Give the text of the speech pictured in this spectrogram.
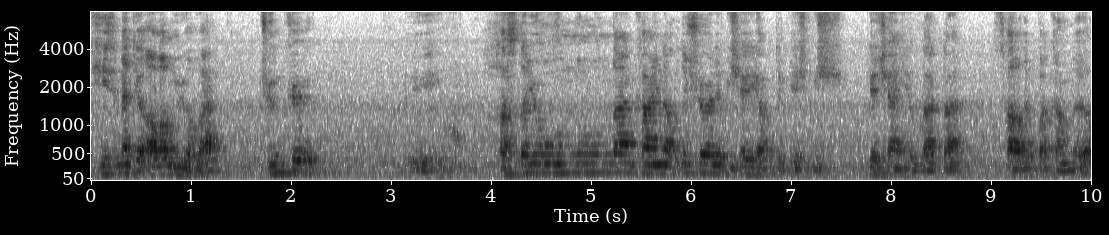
hizmeti alamıyorlar. Çünkü e, hasta yoğunluğundan kaynaklı şöyle bir şey yaptı geçmiş geçen yıllarda Sağlık Bakanlığı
